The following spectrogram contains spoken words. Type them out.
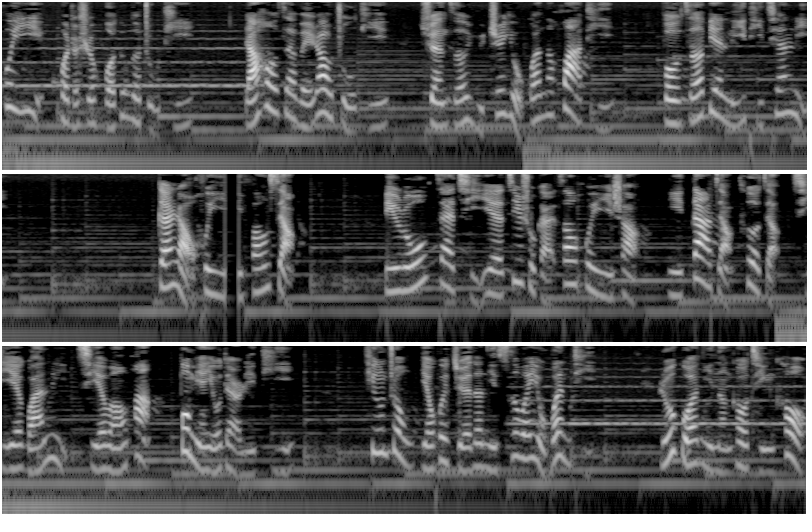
会议或者是活动的主题，然后再围绕主题选择与之有关的话题，否则便离题千里，干扰会议方向。比如在企业技术改造会议上，你大讲特讲企业管理、企业文化，不免有点离题，听众也会觉得你思维有问题。如果你能够紧扣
